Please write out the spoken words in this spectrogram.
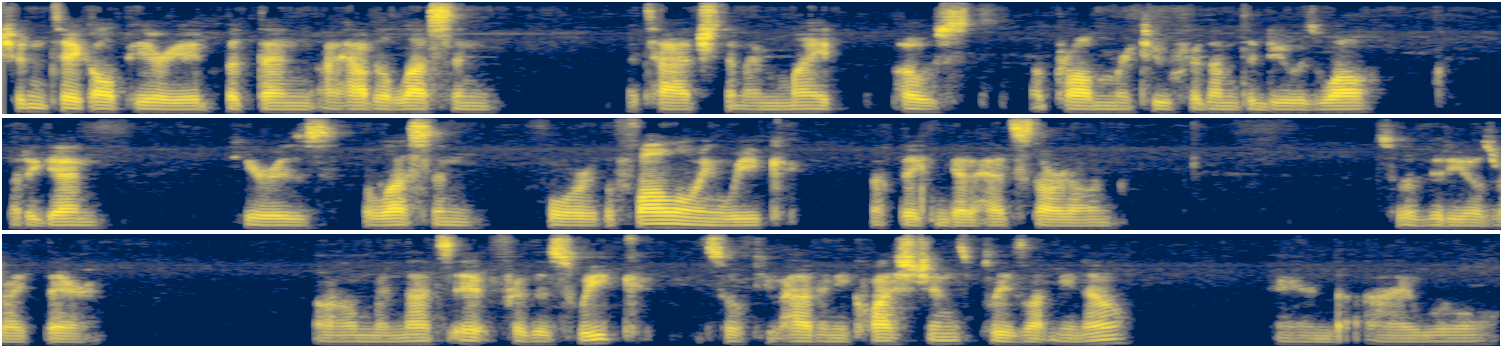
shouldn't take all period, but then I have the lesson attached and I might post a problem or two for them to do as well. But again, here is the lesson for the following week that they can get a head start on. So the video is right there. Um, and that's it for this week. So if you have any questions, please let me know and I will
